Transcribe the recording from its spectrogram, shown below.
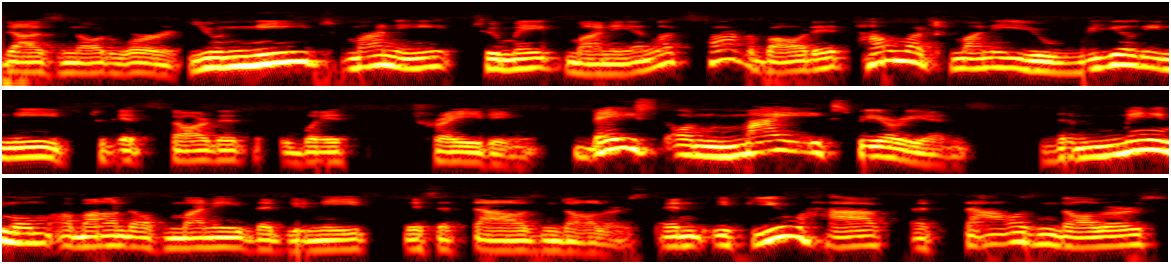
does not work. You need money to make money. And let's talk about it. How much money you really need to get started with trading. Based on my experience, the minimum amount of money that you need is a thousand dollars. And if you have a thousand dollars,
